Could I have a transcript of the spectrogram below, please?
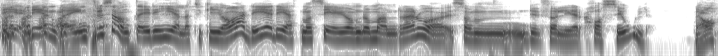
Det, det enda intressanta i det hela tycker jag, det är det att man ser ju om de andra då som du följer har sol. Ja,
